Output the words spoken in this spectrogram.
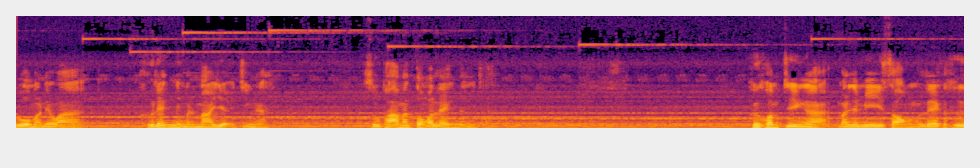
รวมมาเนี่ยว่า คือเลขหนึ่งมันมาเยอะจริงนะ สุภามันตรงกับเลขหนึ่งจ้ะ คือความจริงอะมันจะมี 2 เลขก็คือ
